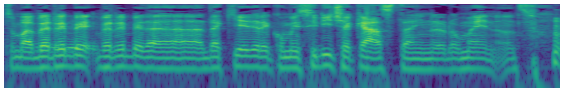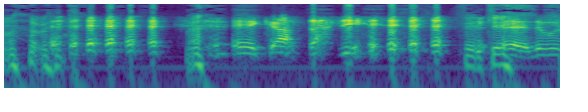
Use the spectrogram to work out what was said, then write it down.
Insomma, verrebbe, verrebbe da, da, chiedere come si dice casta in romeno. eh, casta, sì. Perché, eh, devo...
